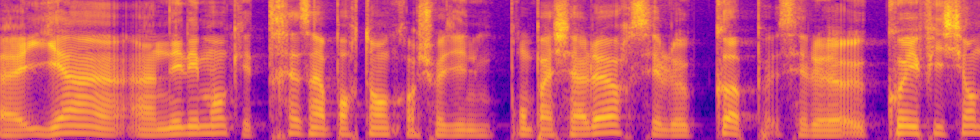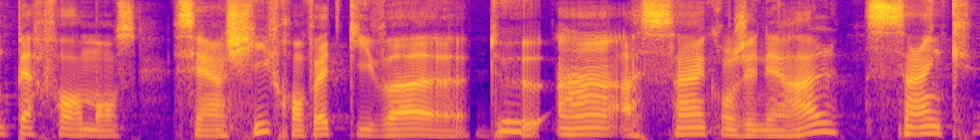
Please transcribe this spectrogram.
Euh, il y a un, un, élément qui est très important quand on choisit une pompe à chaleur, c'est le COP, c'est le coefficient de performance. C'est un chiffre en fait qui va euh, de 1 à 5 en général. 5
